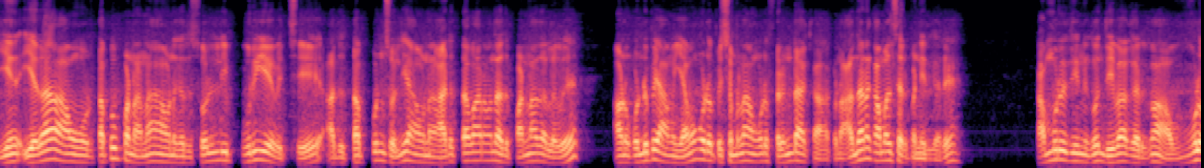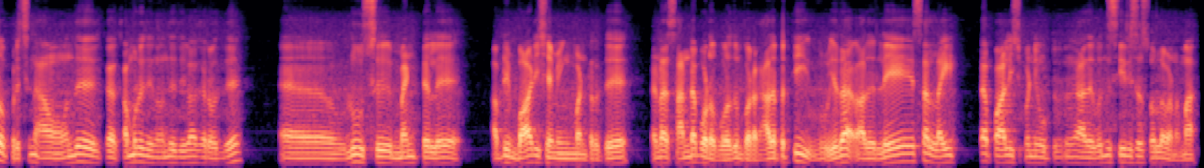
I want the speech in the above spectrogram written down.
எ ஏதாவது அவன் ஒரு தப்பு பண்ணானா அவனுக்கு அதை சொல்லி புரிய வச்சு அது தப்புன்னு சொல்லி அவனை அடுத்த வாரம் வந்து அது பண்ணாத அளவு அவனை கொண்டு போய் அவன் எவன் கூட பேசாமலாம் அவன் கூட ஃப்ரெண்டாக ஆக்கணும் அதானே கமல் சார் பண்ணியிருக்காரு? கமருதீனுக்கும் திவாகருக்கும் அவ்வளோ பிரச்சனை. அவன் வந்து க- கமருதீன் வந்து திவாகர் வந்து லூஸு மென்டலு அப்படின்னு பாடி ஷேமிங் பண்ணுறது ரெண்டாவது சண்டை போட போதும் போகிறாங்க அதை பற்றி எதா அது லேசாக லைட்டாக பாலிஷ் பண்ணி விட்டுருங்க. அதை வந்து சீரியஸாக சொல்ல வேணாமா?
